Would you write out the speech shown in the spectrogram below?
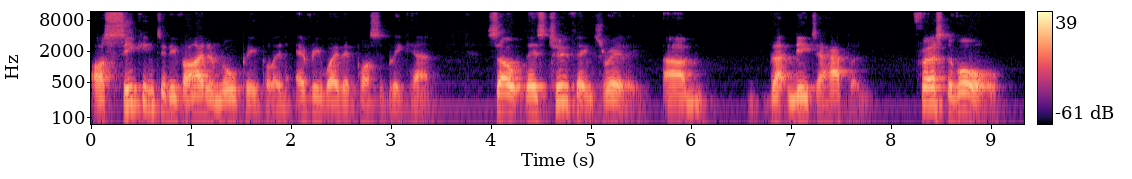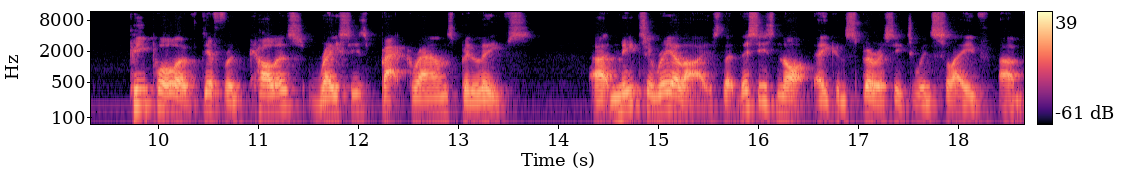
are seeking to divide and rule people in every way they possibly can. So there's two things really um, that need to happen. First of all, people of different colors, races, backgrounds, beliefs uh, need to realize that this is not a conspiracy to enslave um,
